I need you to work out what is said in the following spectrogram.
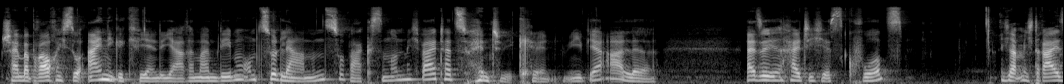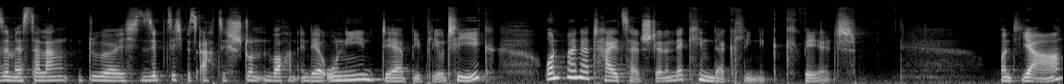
Scheinbar brauche ich so einige quälende Jahre in meinem Leben, um zu lernen, zu wachsen und mich weiterzuentwickeln, wie wir alle. Also halte ich es kurz. Ich habe mich drei Semester lang durch 70 bis 80 Stunden Wochen in der Uni, der Bibliothek und meiner Teilzeitstelle in der Kinderklinik gequält. Und ja,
